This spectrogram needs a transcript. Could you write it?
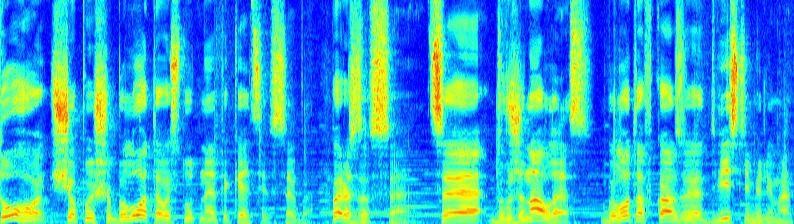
Того, що пише Белота, ось тут на етикетці в себе. Перш за все, це довжина лез. Белота вказує 200 мм.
